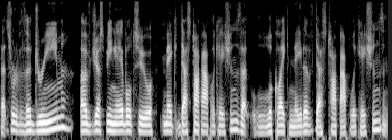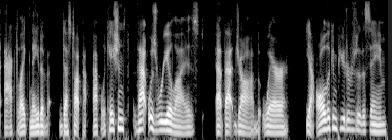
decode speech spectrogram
that sort of the dream of just being able to make desktop applications that look like native desktop applications and act like native desktop applications, that was realized at that job where yeah, all the computers are the same.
